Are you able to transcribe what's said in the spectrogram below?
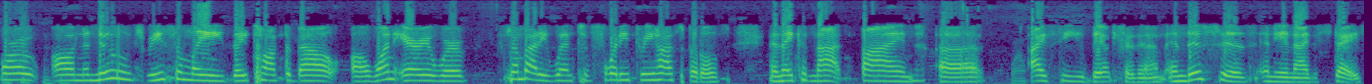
Or on the news recently, they talked about uh, one area where somebody went to 43 hospitals and they could not find a wow. ICU bed for them. And this is in the United States.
